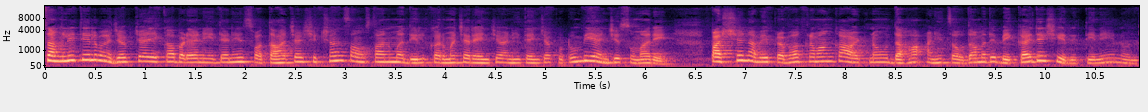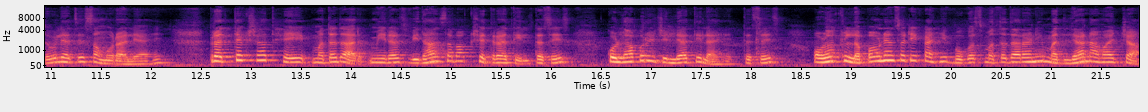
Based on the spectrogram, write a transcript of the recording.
सांगलीतील भाजपच्या एका बड्या नेत्याने स्वतःच्या शिक्षण संस्थांमधील कर्मचाऱ्यांची आणि त्यांच्या कुटुंबियांची सुमारे पाचशे नावे प्रभाग क्रमांक आठ नऊ दहा आणि चौदामध्ये बेकायदेशीर रीतीने नोंदवल्याचे समोर आले आहे. प्रत्यक्षात हे मतदार मिरज विधानसभा क्षेत्रातील तसेच कोल्हापूर जिल्ह्यातील आहेत तसेच ओळख लपवण्यासाठी काही बोगस मतदारांनी मधल्या नावाच्या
